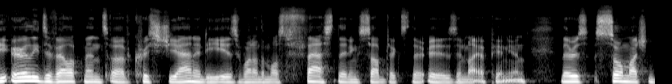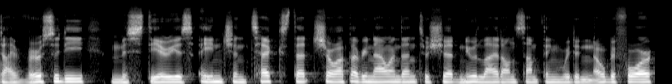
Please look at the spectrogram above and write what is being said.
The early development of Christianity is one of the most fascinating subjects there is, in my opinion. There is so much diversity, mysterious ancient texts that show up every now and then to shed new light on something we didn't know before,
